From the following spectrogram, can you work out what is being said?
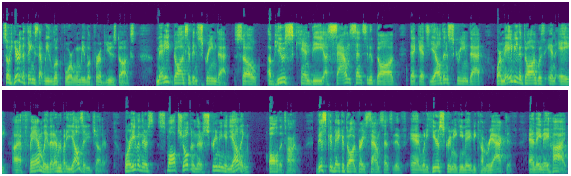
So here are the things that we look for when we look for abused dogs. Many dogs have been screamed at. So abuse can be a sound sensitive dog that gets yelled and screamed at, or maybe the dog was in a, a family that everybody yells at each other, or even there's small children that are screaming and yelling all the time. This could make a dog very sound sensitive, and when he hears screaming, he may become reactive and they may hide.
